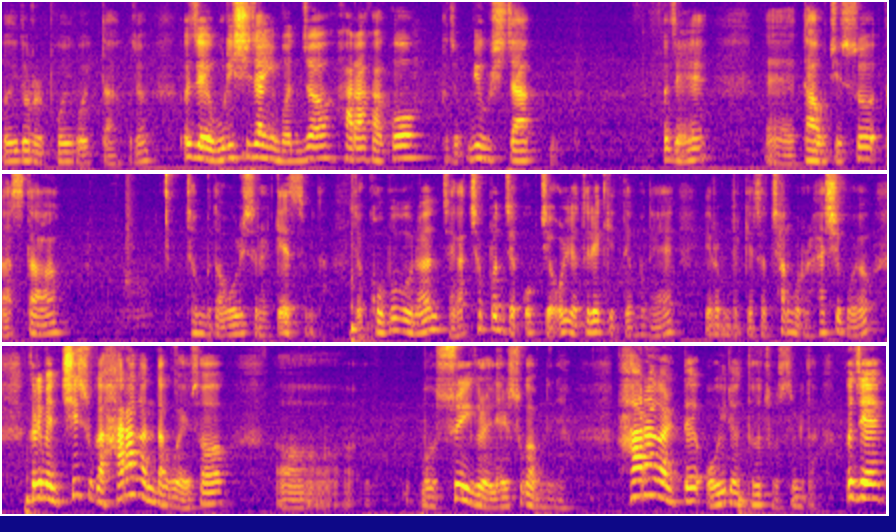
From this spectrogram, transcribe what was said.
의도를 보이고 있다. 그죠? 어제 우리 시장이 먼저 하락하고 그죠? 미국 시장 어제 에, 다우지수, 나스닥 전부 다 오일수를 깼습니다. 이제 그 부분은 제가 첫 번째 꼭지에 올려드렸기 때문에 여러분들께서 참고를 하시고요. 그러면 지수가 하락한다고 해서 어, 뭐 수익을 낼 수가 없느냐? 하락할 때 오히려 더 좋습니다. 어제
